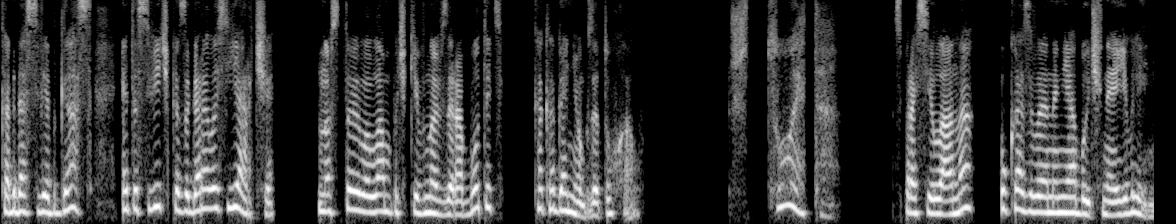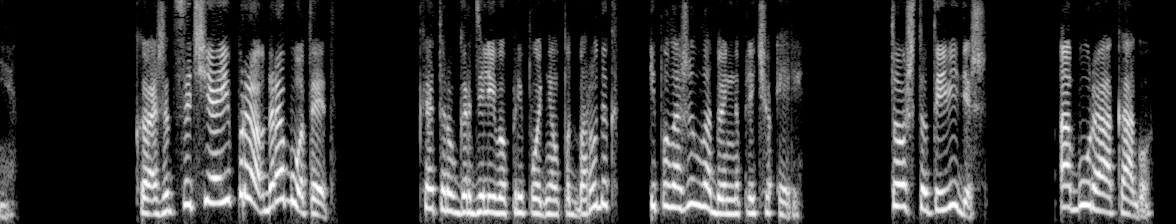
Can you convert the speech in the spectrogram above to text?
Когда свет гас, эта свечка загоралась ярче, но стоило лампочке вновь заработать, как огонек затухал. «Что это?» — спросила она, указывая на необычное явление. «Кажется, чай и правда работает!» Кэтеру горделиво приподнял подбородок и положил ладонь на плечо Эри. «То, что ты видишь, Абура Акагу,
